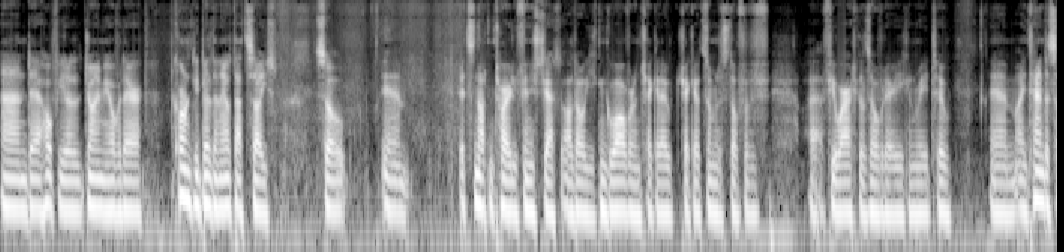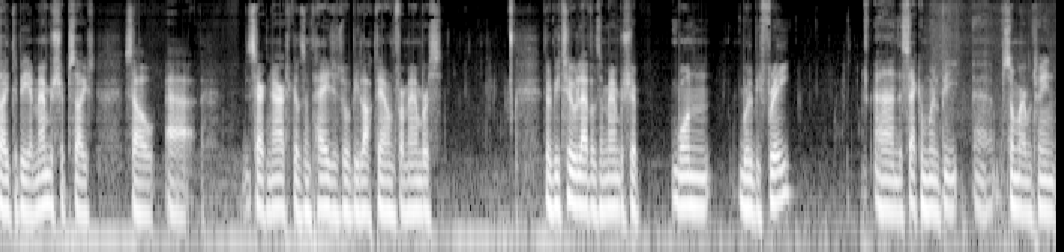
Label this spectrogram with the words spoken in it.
And uh, hopefully you'll join me over there. Currently building out that site, so um, it's not entirely finished yet, although you can go over and check it out. Check out some of the stuff of uh, a few articles over there you can read too. Um, I intend the site to be a membership site, so uh, certain articles and pages will be locked down for members. There'll be two levels of membership. One will be free, and the second will be uh, somewhere between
